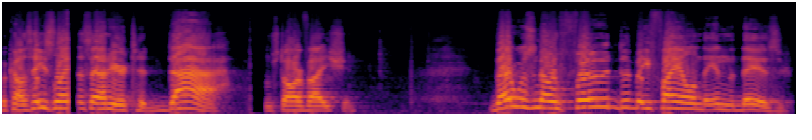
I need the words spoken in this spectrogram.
because he's led us out here to die from starvation. There was no food to be found in the desert.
